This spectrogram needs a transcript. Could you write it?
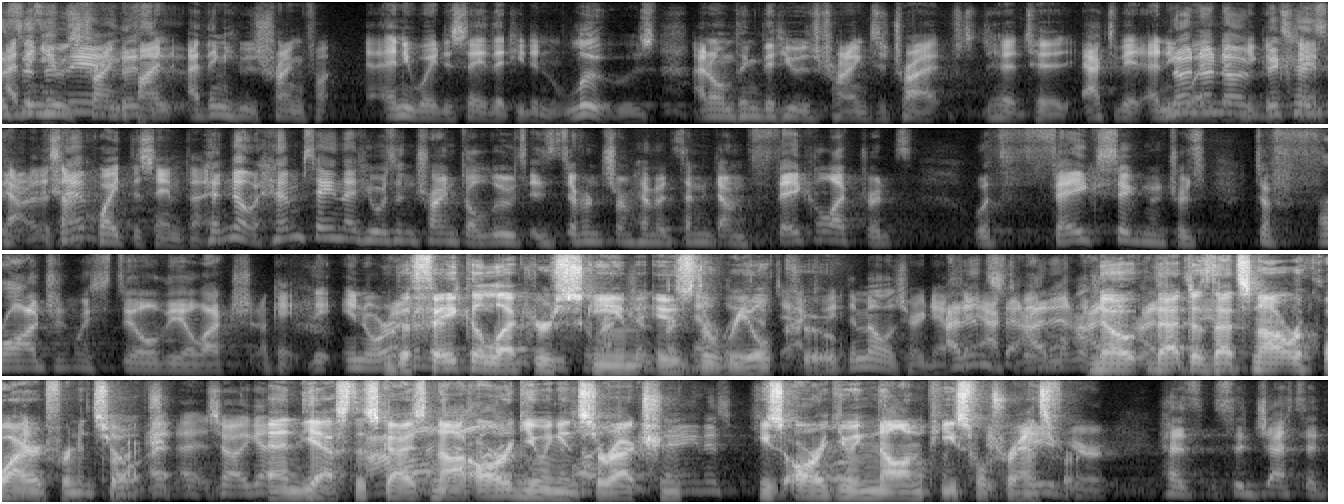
I think he was trying to find. I think he was trying to find any way to say that he didn't lose. I don't think that he was trying to try to, to activate any no, way no, that he could stay in power. That's him, not quite the same thing. No, him saying that he wasn't trying to lose is different from him sending down fake electorates with fake signatures to fraudulently steal the election. Okay, the, in order the fake elector scheme is the real coup. The military. Say, no, that does, that's not required for an insurrection. So, uh, so again, and yes, this guy's not arguing insurrection. He's arguing non-peaceful transfer has suggested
